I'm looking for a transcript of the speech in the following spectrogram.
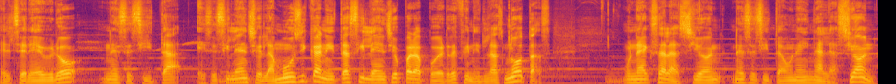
El cerebro necesita ese silencio. La música necesita silencio para poder definir las notas. Una exhalación necesita una inhalación.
